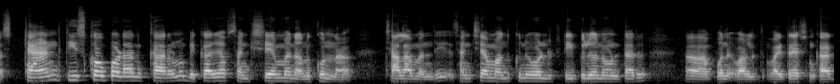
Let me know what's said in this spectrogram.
స్టాండ్ తీసుకోకపోవడానికి కారణం బికాజ్ ఆఫ్ సంక్షేమం అని అనుకున్నా చాలామంది. సంక్షేమం అందుకునే వాళ్ళు టీపీలోనే ఉంటారు. ఆ, వాళ్ళ వైట్ రేషన్ కార్డు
